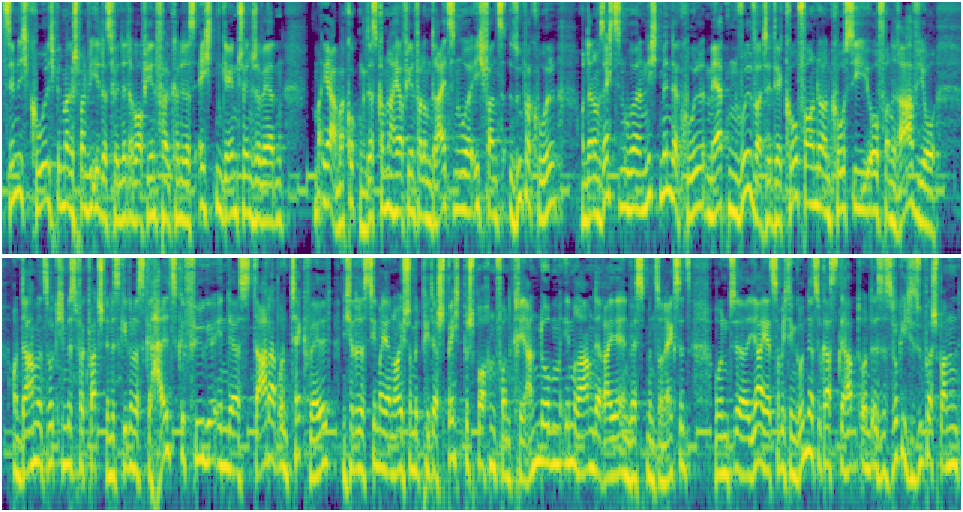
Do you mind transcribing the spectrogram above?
ziemlich cool. Ich bin mal gespannt, wie ihr das findet, aber auf jeden Fall könnte das echt ein Gamechanger werden. Ja, mal gucken. Das kommt nachher auf jeden Fall um 13 Uhr. Ich fand's super cool. Und dann um 16 Uhr nicht minder cool, Merten Wulvert, der Co-Founder und Co-CEO von Ravio. Und da haben wir uns wirklich ein bisschen verquatscht, denn es geht um das Gehaltsgefüge in der Startup- und Tech-Welt. Ich hatte das Thema ja neulich schon mit Peter Specht besprochen von Creandum im Rahmen der Reihe Investments und Exits. Und äh, ja, jetzt habe ich den Gründer zu Gast gehabt und es ist wirklich super spannend,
